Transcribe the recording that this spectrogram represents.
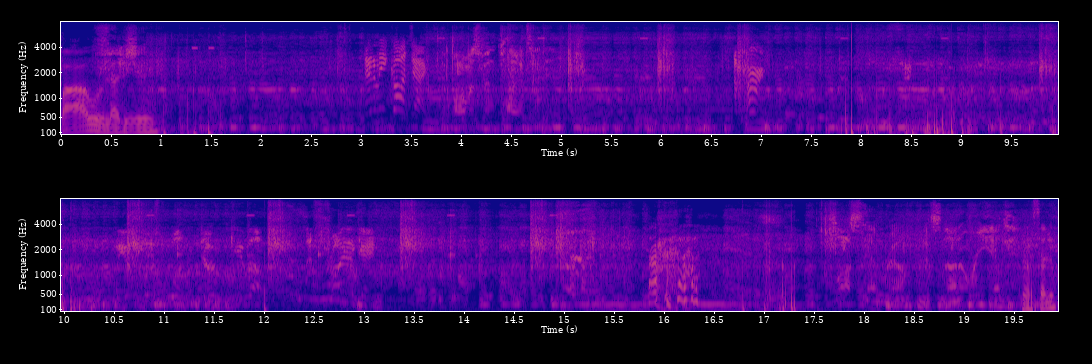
power lah dia. Enemy contact! Bomb has been planted. Lost that round, but it's not over yet. Dah selalu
